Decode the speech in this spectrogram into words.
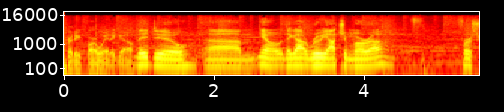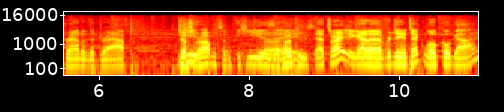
pretty far way to go. They do. Um, you know, they got Rui Hachimura, f- first round of the draft. Justin He- Robinson. He is Uh, a. Hokies. That's right. You got a Virginia Tech local guy.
